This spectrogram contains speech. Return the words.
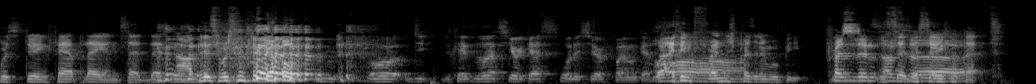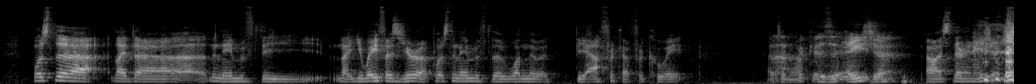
was doing fair play and said that nah, this was not a goal? Or do you- okay, so that's your guess. What is your final guess? well, I think French president would be president the, of the, the, the safer bet. What's the like the the name of the like UEFA's Europe? What's the name of the one that would be Africa for Kuwait? I don't know. Is it Asia? Oh, it's there in Asia. that's,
